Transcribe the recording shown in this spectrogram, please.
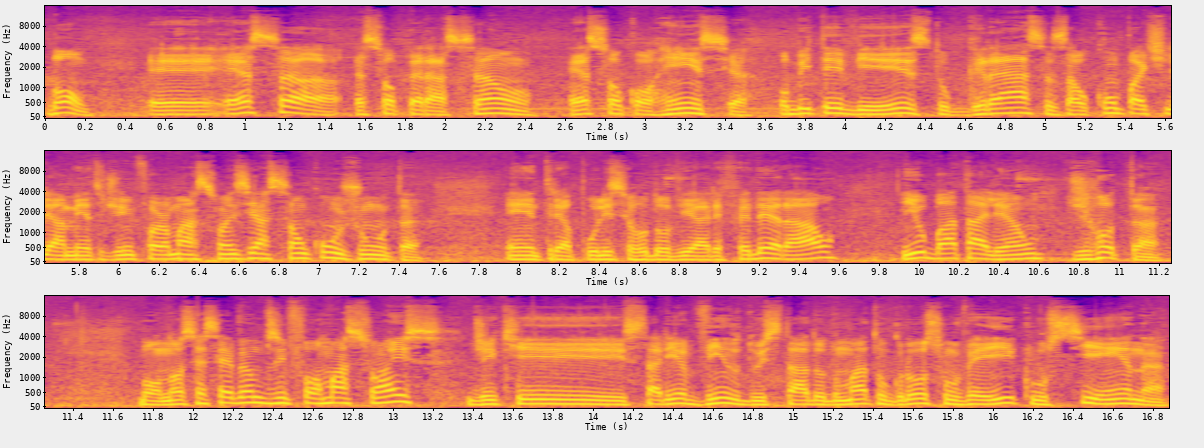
Bom, é, essa, essa operação, essa ocorrência obteve êxito graças ao compartilhamento de informações e ação conjunta entre a Polícia Rodoviária Federal e o Batalhão de Rotan. Bom, nós recebemos informações de que estaria vindo do estado do Mato Grosso um veículo Siena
